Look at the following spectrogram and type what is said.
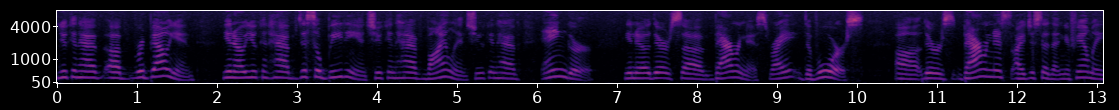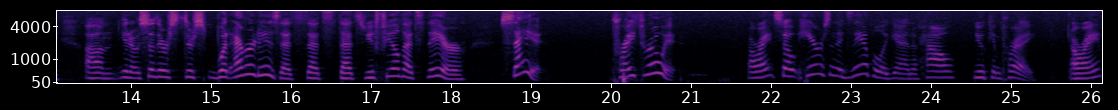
You can have uh, rebellion. You know, you can have disobedience. You can have violence. You can have anger. You know, there's uh, barrenness, right? Divorce. Uh, there's barrenness. I just said that in your family. Um, you know, so there's there's whatever it is that's that's that's you feel that's there. say it. Pray through it. All right? So here's an example again of how you can pray. All right?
